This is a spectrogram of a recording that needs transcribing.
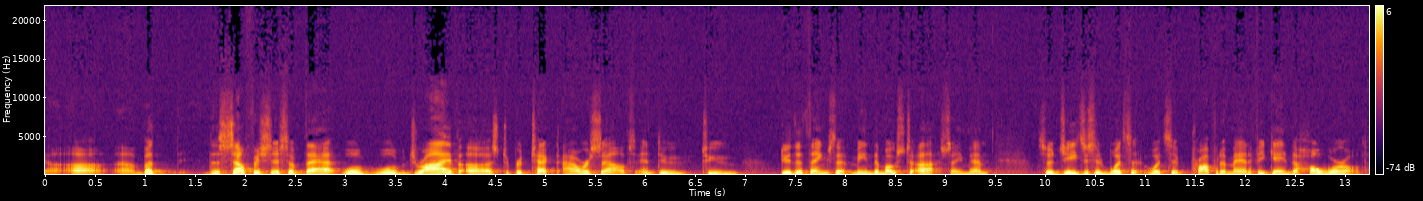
uh, uh, but the selfishness of that will, will drive us to protect ourselves and to, to do the things that mean the most to us. Amen. So Jesus said, what's it, what's it profit a man if he gained the whole world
